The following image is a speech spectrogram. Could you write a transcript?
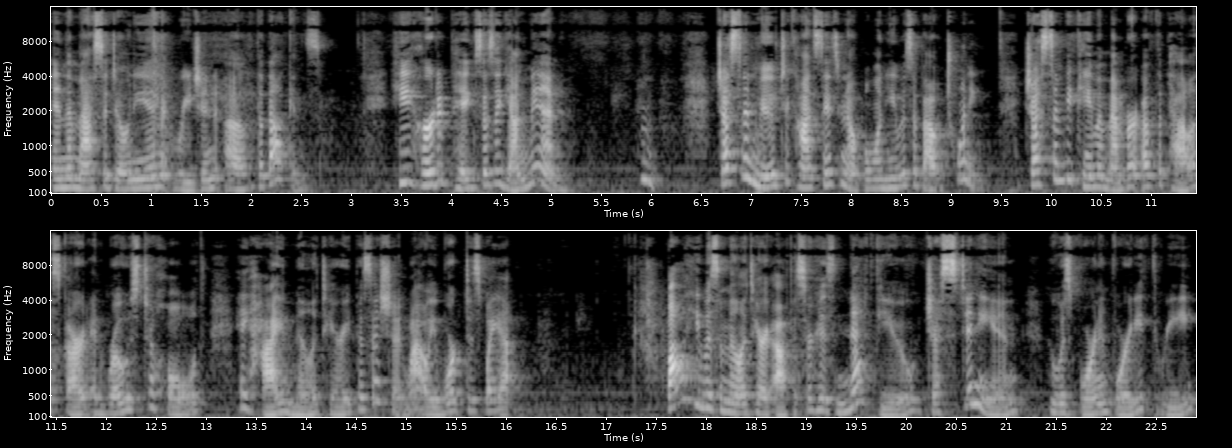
in the Macedonian region of the Balkans. He herded pigs as a young man. Hmm. Justin moved to Constantinople when he was about 20. Justin became a member of the palace guard and rose to hold a high military position. Wow, he worked his way up. While he was a military officer, his nephew, Justinian, who was born in 483,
